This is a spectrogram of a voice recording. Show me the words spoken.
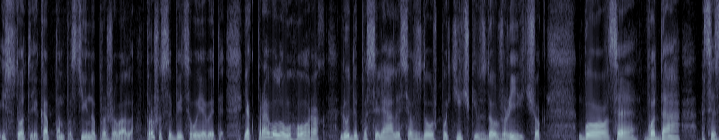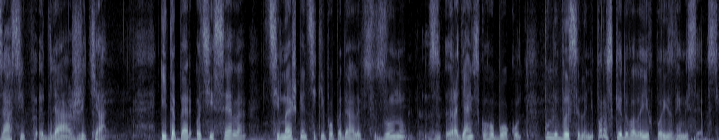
істоти, яка б там постійно проживала. Прошу собі це уявити. Як правило, в горах люди поселялися вздовж потічків, вздовж річок, бо це вода, це засіб для життя. І тепер оці села, ці мешканці, які попадали в цю зону з радянського боку, були виселені, порозкидували їх по різних місцевості.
